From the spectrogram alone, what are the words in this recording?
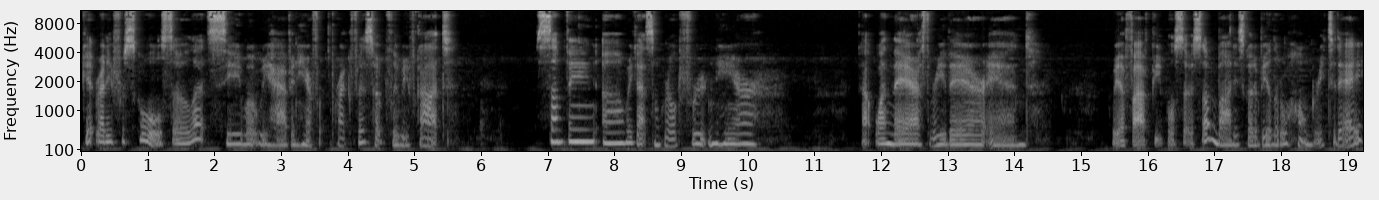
get ready for school. So let's see what we have in here for breakfast. Hopefully we've got something. Uh, we got some grilled fruit in here. Got one there, three there, and we have five people, so somebody's going to be a little hungry today.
